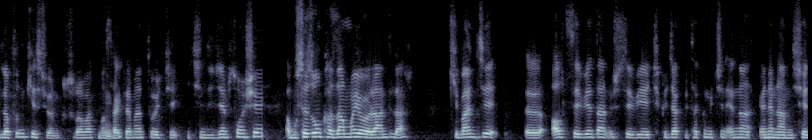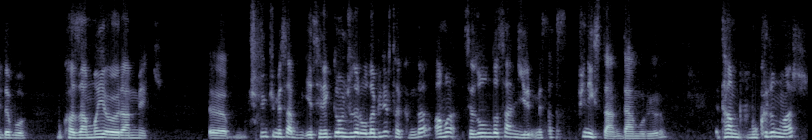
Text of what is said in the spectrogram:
lafını kesiyorum kusura bakma. Hı. Sacramento için diyeceğim son şey bu sezon kazanmayı öğrendiler. Ki bence e, alt seviyeden üst seviyeye çıkacak bir takım için en, en önemli şey de bu. Bu kazanmayı öğrenmek. E, çünkü mesela yetenekli oyuncular olabilir takımda ama sezonunda sen 20, mesela Phoenix'ten den vuruyorum. E, tam Booker'ın var.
